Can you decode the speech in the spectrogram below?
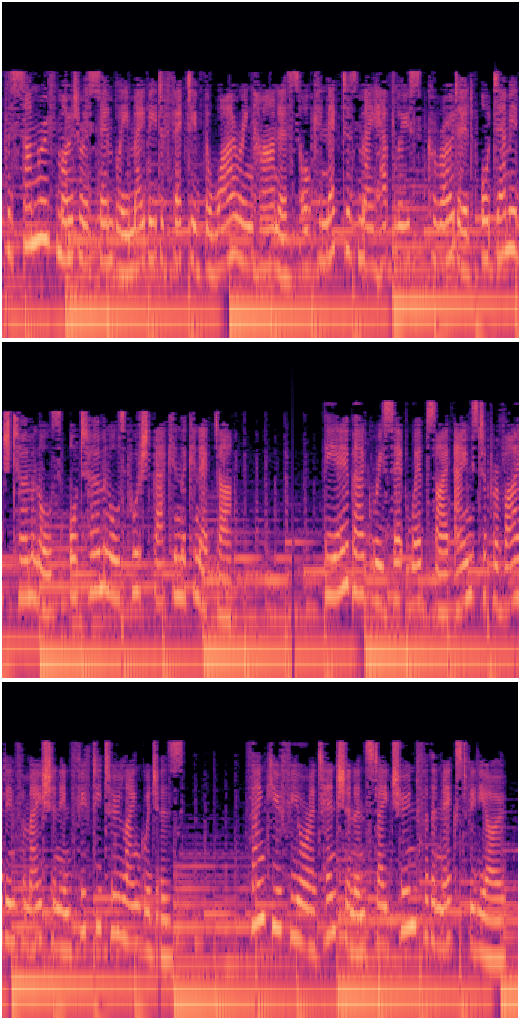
The sunroof motor assembly may be defective the wiring harness or connectors may have loose, corroded, or damaged terminals, or terminals pushed back in the connector. The Airbag Reset website aims to provide information in 52 languages. Thank you for your attention and stay tuned for the next video.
